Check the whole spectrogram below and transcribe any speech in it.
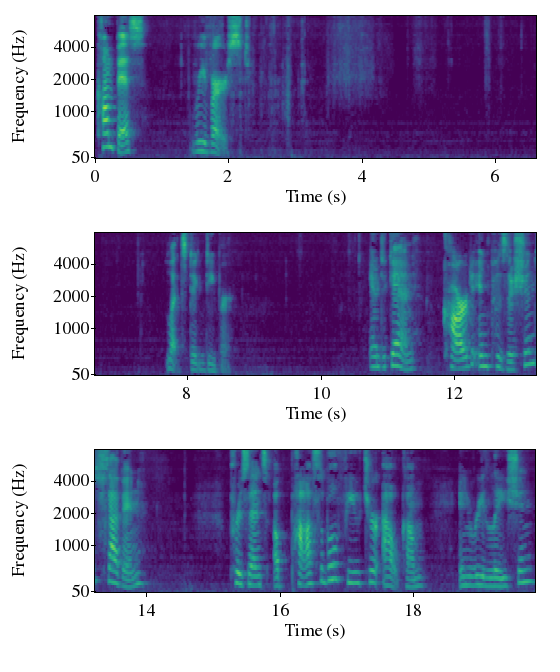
Compass reversed. Let's dig deeper. And again, card in position seven presents a possible future outcome in relation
